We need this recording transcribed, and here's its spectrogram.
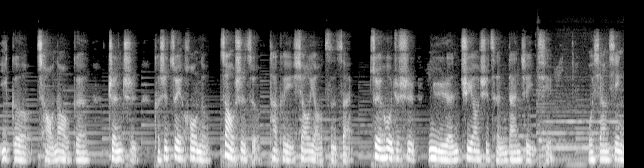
一个吵闹跟争执，可是最后呢，肇事者他可以逍遥自在，最后就是女人去要去承担这一切。我相信，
